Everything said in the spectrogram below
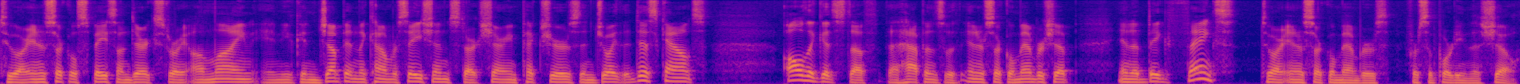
to our inner circle space on Derrick's Story Online, and you can jump in the conversation, start sharing pictures, enjoy the discounts, all the good stuff that happens with inner circle membership. And a big thanks to our Inner Circle members for supporting this show.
